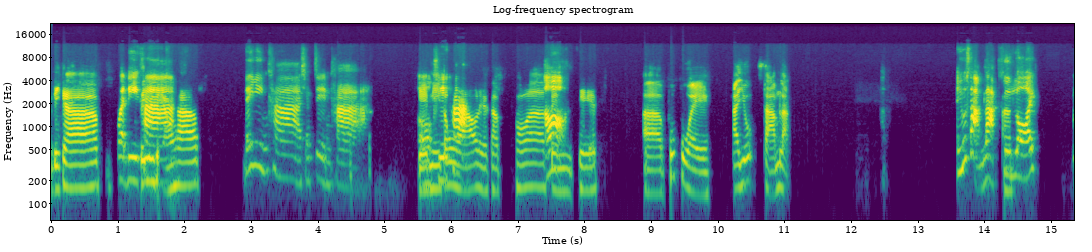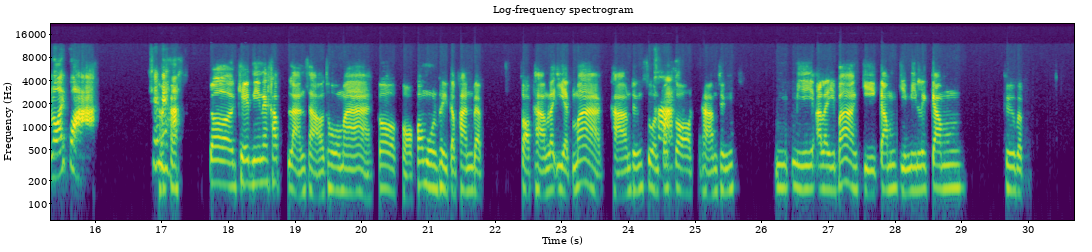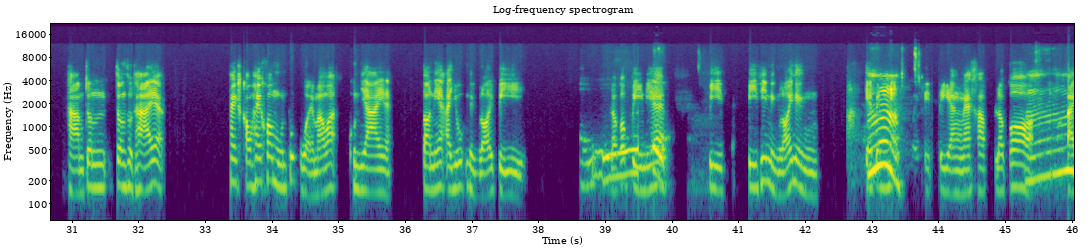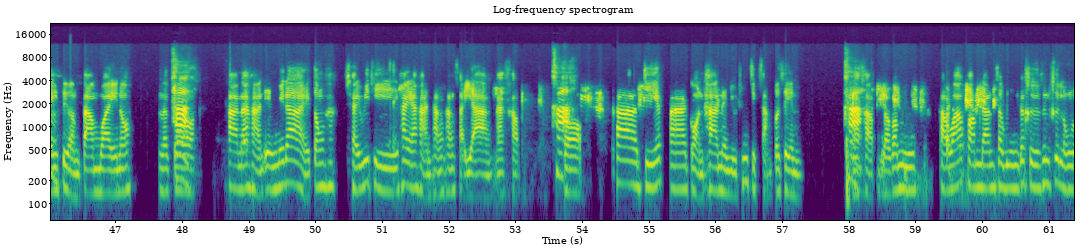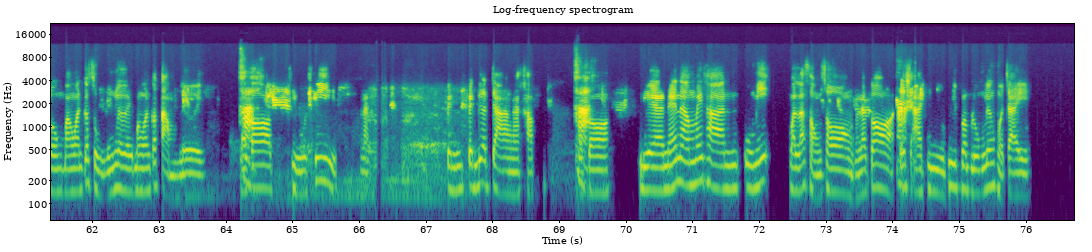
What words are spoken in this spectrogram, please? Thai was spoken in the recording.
วัสดีครับสวัสดีได้ยิค่ะนเสียงครับ ได้ยินค่ะ ชัดเจนค่ะเคสนี้โอเคต้องค่ะว้าวเลยครับ เพราะว่าอ๋อเป็นเคสอ่าผู้ป่วยอายุสามหลัก อายุสามหลักคือร้อยร้อยกว่า ใช่ไหมคะก็เคสนี้นะครับ หลานสาวโทรมา ก็ขอข้อมูลผลิตภัณฑ์แบบสอบถามละเอียดมาก ถามถึงส่วนค่ะประกอบถามถึงมีมีอะไรบ้างกี่กรัมกี่มิลลิกรัม คือแบบ ถามจนจนสุดท้ายอะให้เขาให้ข้อมูลผู้ป่วยมาว่า คุณยายเนี่ย ตอนนี้อายุหนึ่งร้อยปีโอ้แล้วก็ปีเนี้ยปีปีที่หนึ่งร้อยหนึ่งแกเป็นอืมผู้ป่วยติดเตียงนะครับ แล้วก็อืมไตเสื่อมตามวัยเนาะแล้วก็ค่ะทานอาหารเองไม่ได้ ต้องใช้วิธีให้อาหารทางทางสายยางนะครับค่ะก็ค่า GFR ก่อนทานเนี่ยอยู่ที่13เปอร์เซ็นต์ค่ะ นะครับแล้วก็มีภาวะความดันสวิงก็คือขึ้นขึ้นลงลงบางวันก็สูงเลย บางวันก็ต่ำเลย แล้วก็ผิวซีดนะเป็นเป็นเลือดจางนะครับแล้วค่ะก็เดียแนะนำให้ทานอูมิวันละสองซอง แล้วก็ค่ะ HRT ที่บำรุงเรื่องหัวใจ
